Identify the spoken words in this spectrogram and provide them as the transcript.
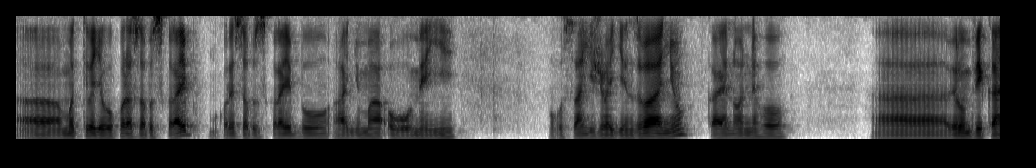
Ah, mutibagiwe gukora subscribe mukore subscribe hanyuma ubumenyi mubusangije bagenzi banyu kandi noneho ah, birumvikana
